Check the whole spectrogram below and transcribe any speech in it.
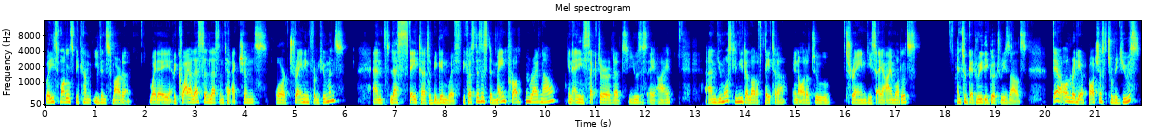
where these models become even smarter, where they require less and less interactions or training from humans and less data to begin with, because this is the main problem right now in any sector that uses AI. Um, you mostly need a lot of data in order to train these AI models and to get really good results. There are already approaches to reduce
